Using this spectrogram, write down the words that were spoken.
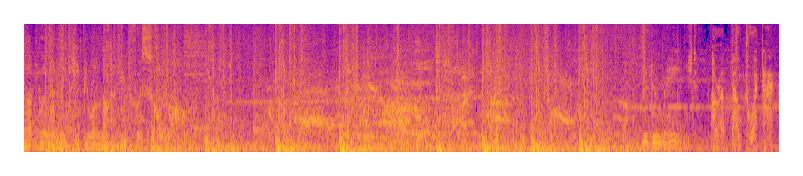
Luck will only keep you alive for so long. The deranged are about to attack.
